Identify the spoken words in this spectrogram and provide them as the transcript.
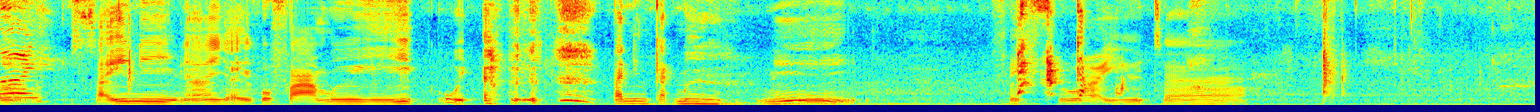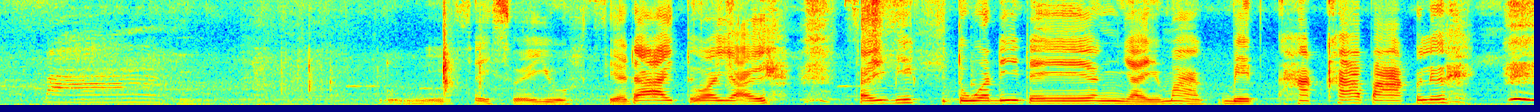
เลยไซส์นี่นะ ใหญ่กว่าฝ่ามืออีกโอ้ยปลานิ่งกัดมือ นี่ใสสวยอยู่จ้าปลารุ่นนี้ไซส์สวยอยู่ เสียดายตัวใหญ่ไซส์บิ๊กตัวนี้แดงใหญ่มาก เบ็ดหักคาปากไปเลยเอ้ย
